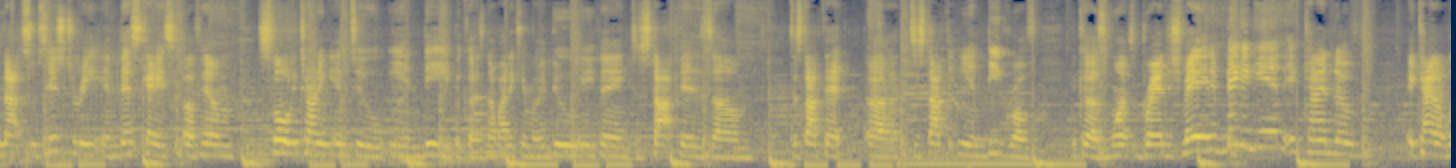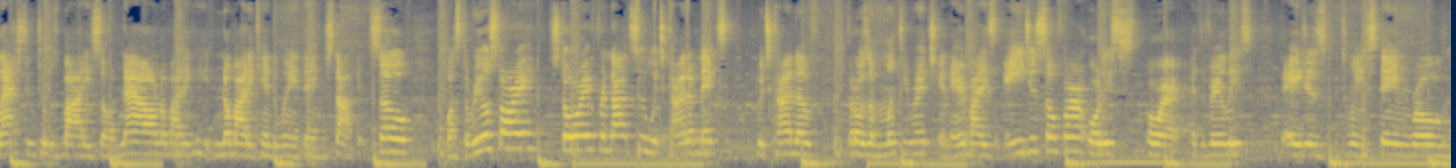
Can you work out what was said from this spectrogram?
Natsu's history, in this case of him slowly turning into END because nobody can really do anything to stop his, um, to stop that, uh, to stop the END growth because once Brandish made it big again, it kind of, it kind of latched into his body. So now nobody, nobody can do anything to stop it. So what's the real story? Story for Natsu, which kind of makes which kind of throws a monkey wrench in everybody's ages so far, or at least, or at the very least, the ages between Sting, Rogue,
